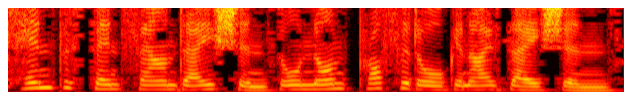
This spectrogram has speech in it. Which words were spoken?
10% foundations or non-profit organizations.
